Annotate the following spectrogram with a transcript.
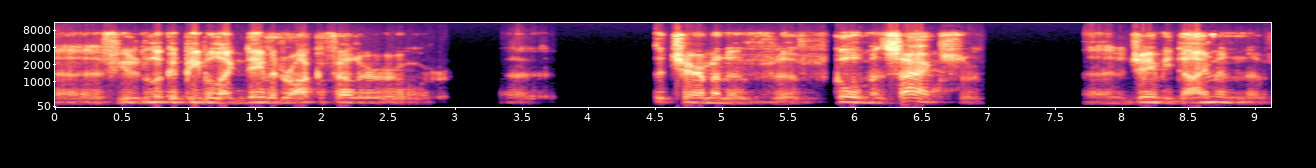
Uh, if you look at people like David Rockefeller or uh, the chairman of, of, Goldman Sachs or uh, Jamie Dimon of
